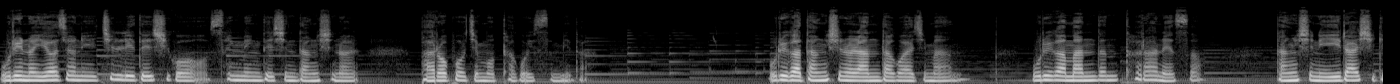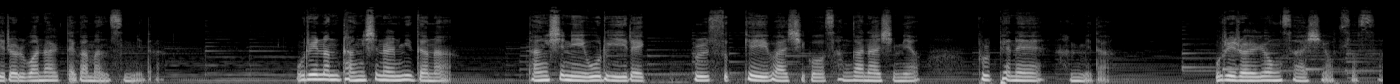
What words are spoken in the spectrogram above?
우리는 여전히 진리 되시고 생명 되신 당신을 바로 보지 못하고 있습니다. 우리가 당신을 안다고 하지만 우리가 만든 틀 안에서 당신이 일하시기를 원할 때가 많습니다. 우리는 당신을 믿으나 당신이 우리 일에 불쑥 개입하시고 상관하시며 불편해 합니다. 우리를 용서하시옵소서.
